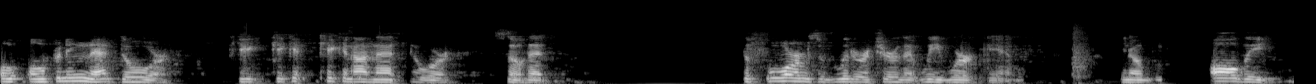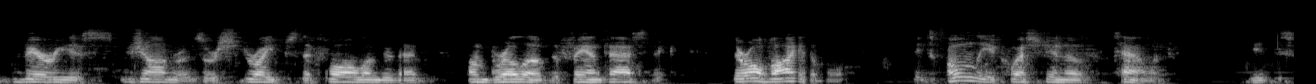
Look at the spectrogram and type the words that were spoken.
opening that door, kick, kick it, kicking on that door, so that the forms of literature that we work in, you know, all the various genres or stripes that fall under that umbrella of the fantastic, they're all viable. It's only a question of talent. It's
